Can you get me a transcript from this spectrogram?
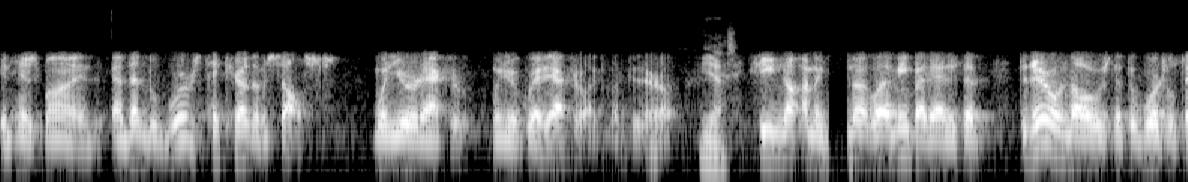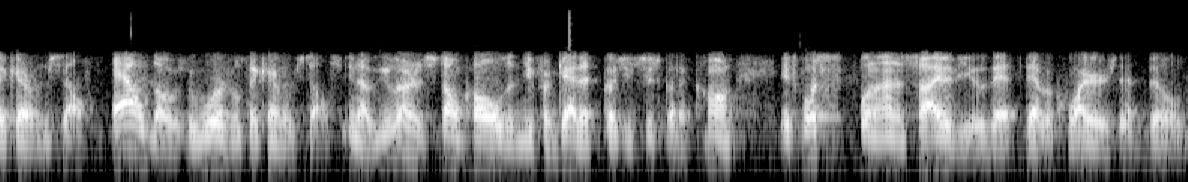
in his mind, and then the words take care of themselves when you're an actor, when you're a great actor like like De Niro. Yes. He know. I mean, what I mean by that is that De Niro knows that the words will take care of himself. Al knows the words will take care of themselves. You know, you learn it stone cold and you forget it because it's just going to come. It's what's going on inside of you that, that requires that build.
